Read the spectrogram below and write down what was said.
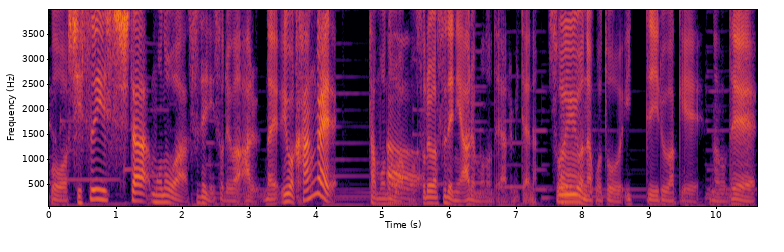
こう止水したものはすでにそれはある。だ要は考えたものはそれはすでにあるものであるみたいな、そういうようなことを言っているわけなので、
